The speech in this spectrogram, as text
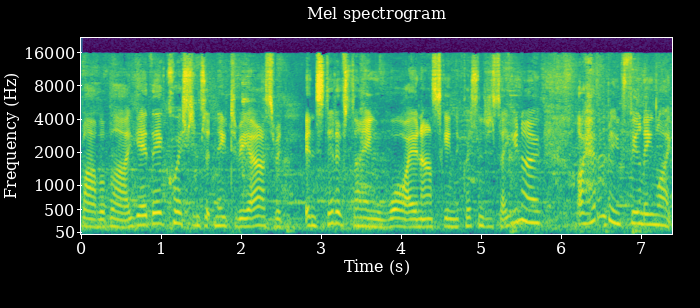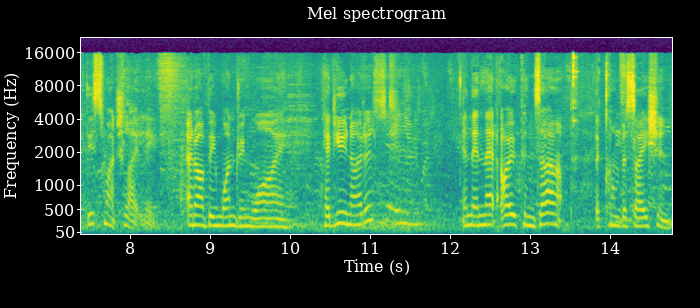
blah blah blah. Yeah, they're questions that need to be asked, but instead of saying why and asking the questions, just say, you know, I haven't been feeling like this much lately, and I've been wondering why. Have you noticed? And then that opens up the conversation.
